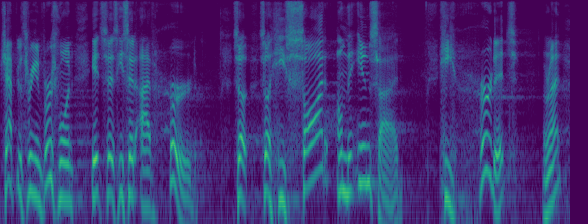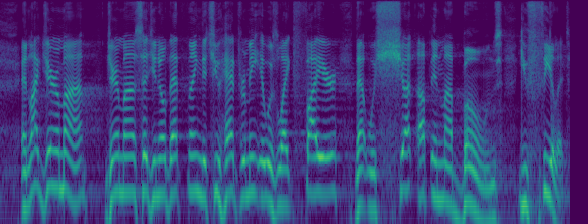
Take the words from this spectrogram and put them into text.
chapter 3 and verse 1, it says, He said, I've heard. So, so he saw it on the inside, he heard it, all right? And like Jeremiah, Jeremiah said, You know, that thing that you had for me, it was like fire that was shut up in my bones. You feel it.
